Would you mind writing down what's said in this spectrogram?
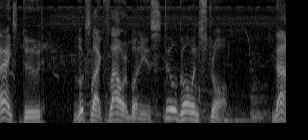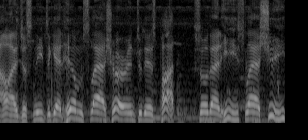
Thanks, dude. Looks like Flower Buddy is still going strong. Now I just need to get him slash her into this pot so that he slash she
